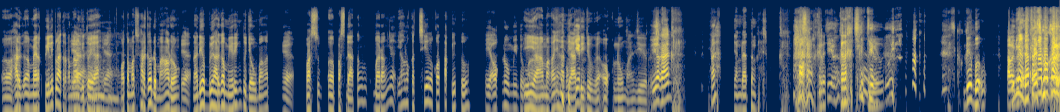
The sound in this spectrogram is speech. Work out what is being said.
Eh, harga merek Philip lah terkenal Iya, gitu iya, ya. iya. Hmm. Otomatis harga udah mahal dong. Iya. Nah, dia beli harga miring tuh jauh banget. iya Pas eh, pas datang barangnya ya Allah kecil kotak gitu. iya oknum itu mah. Iya, makanya hati-hati Mungkin- juga oknum anjir. iya kan Yang datang kecil Karena kecil. Kecil. Dia bawa kalau Ini yang datang apa, cooker.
